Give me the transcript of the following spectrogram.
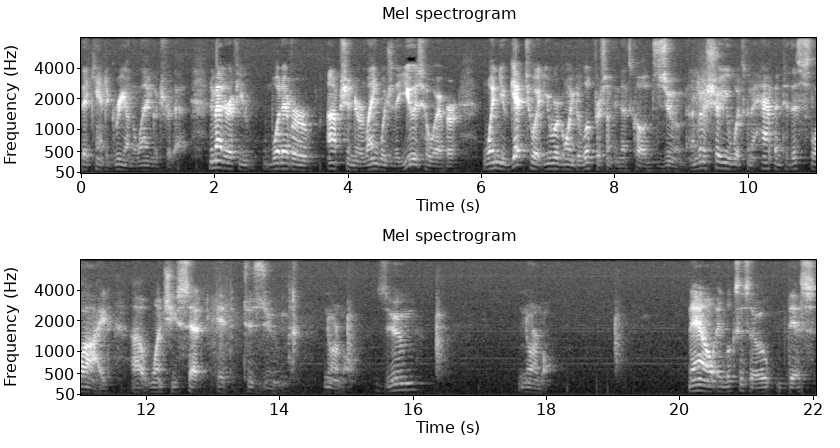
They can't agree on the language for that. No matter if you, whatever option or language they use, however, when you get to it, you are going to look for something that's called zoom. And I'm going to show you what's going to happen to this slide uh, once you set it to zoom. Normal. Zoom normal. Now it looks as though this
